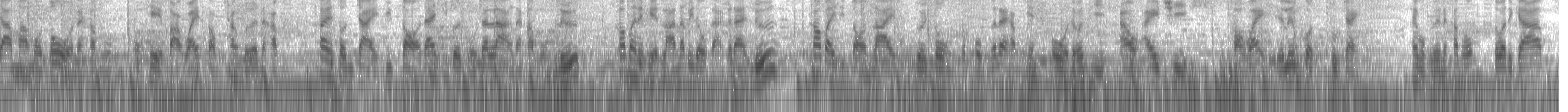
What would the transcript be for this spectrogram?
ยามาโมโต้นะครับผมโอเคฝากไว้สอบช่างเบิร์ดนะครับถ้าใครสนใจติดต่อได้ที่เบอร์โทรด้านล่างนะครับผมหรือเข้าไปในเพจร้านนับไปโดกะก็ได้ หรือเข้าไปติดต่อไลน์โดยตรงกับผมก็ได้ครับ N O W P L I G ฝากไว้อย่าลืมกดถูกใจให้ผมเลยนะครับผม สวัสดีครับ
